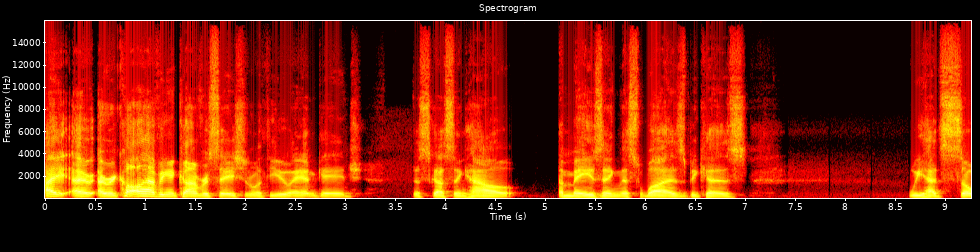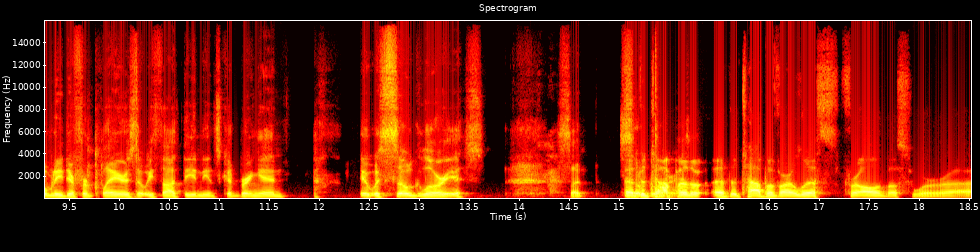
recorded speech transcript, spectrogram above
I, I I recall having a conversation with you and Gage discussing how amazing this was because we had so many different players that we thought the Indians could bring in. It was so glorious. So, at so the top of the at the top of our list for all of us were uh,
